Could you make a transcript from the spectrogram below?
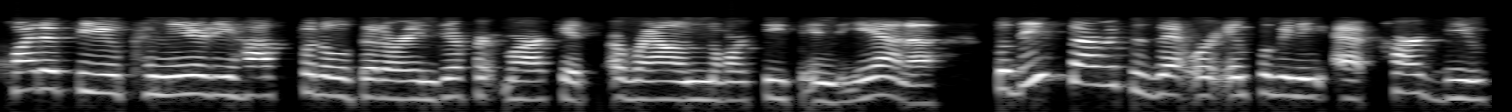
quite a few community hospitals that are in different markets around Northeast Indiana. So these services that we're implementing at Parkview,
